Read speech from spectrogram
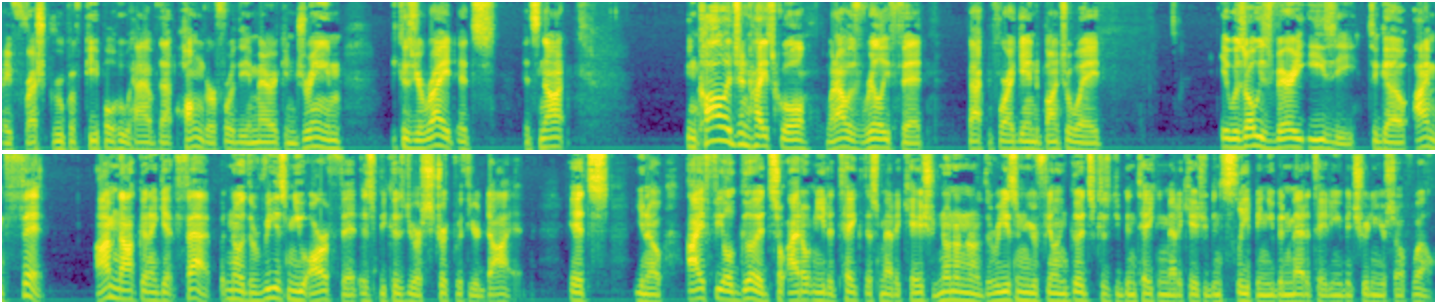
a fresh group of people who have that hunger for the American dream? Because you're right, it's it's not in college and high school when I was really fit back before I gained a bunch of weight. It was always very easy to go, I'm fit. I'm not going to get fat. But no, the reason you are fit is because you're strict with your diet. It's you know, I feel good, so I don't need to take this medication. No, no, no. The reason you're feeling good is because you've been taking medication, you've been sleeping, you've been meditating, you've been treating yourself well.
